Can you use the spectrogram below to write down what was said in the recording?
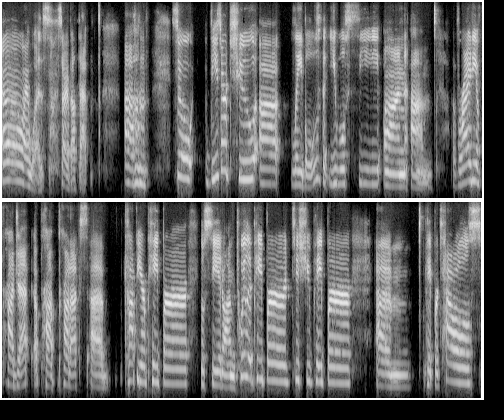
Oh, I was. Sorry about that. Um, so these are two uh, labels that you will see on um, a variety of project uh, pro products. Uh, copier paper, you'll see it on toilet paper, tissue paper, um, paper towels,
